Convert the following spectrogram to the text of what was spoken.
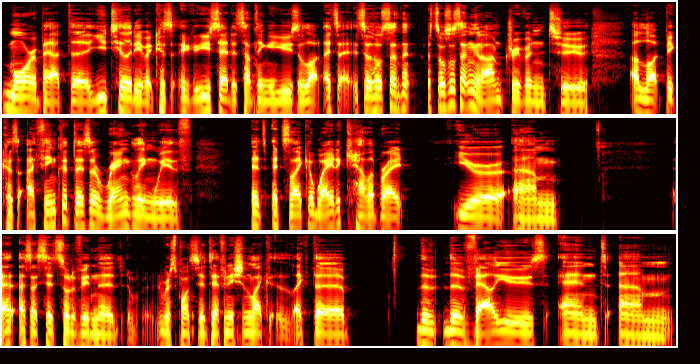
more about the utility of it because you said it's something you use a lot. It's it's also something, it's also something that I'm driven to a lot because I think that there's a wrangling with it's it's like a way to calibrate your um as I said, sort of in the response to the definition, like like the the the values and um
